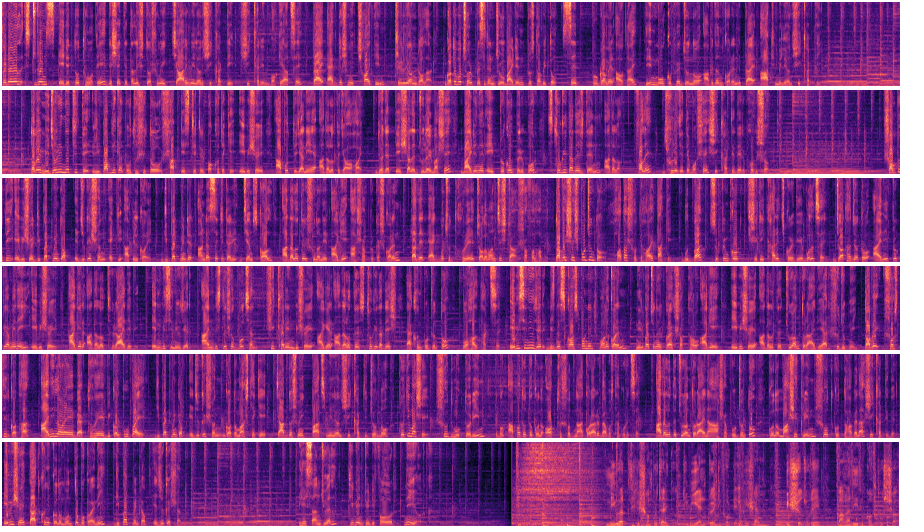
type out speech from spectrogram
ফেডারেল স্টুডেন্টস এডের তথ্য মতে, দেশে তেতাল্লিশ দশমিক চার মিলিয়ন শিক্ষার্থীর শিক্ষাঋণ বকে আছে, প্রায় এক দশমিক ছয় তিন ট্রিলিয়ন ডলার। গত বছর প্রেসিডেন্ট জো বাইডেন প্রস্তাবিত সেভ প্রোগ্রামের আওতায় দিন মৌকুফের জন্য আবেদন করেন প্রায় আট মিলিয়ন শিক্ষার্থী। তবে মিজোরির নেতৃত্বে রিপাবলিকান অধ্যুষিত সাতটি স্টেটের পক্ষ থেকে এ বিষয়ে আপত্তি জানিয়ে আদালতে যাওয়া হয়। দু হাজার তেইশ সালের জুলাই মাসে বাইডেনের এই প্রকল্পের উপর স্থগিতাদেশ দেন আদালত, ফলে ঝুলে যেতে বসে শিক্ষার্থীদের ভবিষ্যৎ। সম্প্রতি এ বিষয়ে ডিপার্টমেন্ট অব এডুকেশন একটি আপিল করে। ডিপার্টমেন্টের আন্ডার সেক্রেটারি জেমস কল আদালতের শুনানির আগে আশা প্রকাশ করেন, তাদের এক বছর ধরে চলমান চেষ্টা সফল হবে। তবে শেষ পর্যন্ত হতাশ হতে হয় তাকে। বুধবার সুপ্রিম কোর্ট সেটি খারিজ করে দিয়ে বলেছে, যথাযথ আইনি প্রক্রিয়া মেনেই এ বিষয়ে আগের আদালত রায় দেবে। এনবিসি নিউজের আইন বিশ্লেষক বলছেন, শিক্ষা ঋণ বিষয়ে আগের আদালতের স্থগিতাদেশ এখন পর্যন্ত বহাল থাকছে। এবিসি নিউজের বিজনেস করেসপন্ডেন্ট মনে করেন, নির্বাচনের কয়েক সপ্তাহ আগে এ বিষয়ে আদালতের চূড়ান্ত রায় দেওয়ার সুযোগ নেই। তবে স্বস্তির কথা, আইনি লড়াইয়ে ব্যর্থ হয়ে বিকল্প উপায়ে ডিপার্টমেন্ট অফ এডুকেশন গত মাস থেকে চার দশমিক পাঁচ মিলিয়ন শিক্ষার্থীর জন্য প্রতি মাসে সুদমুক্ত ঋণ এবং আপাতত কোনো অর্থ শোধ না করার ব্যবস্থা করেছে। আদালতে চূড়ান্ত রায় না আসা পর্যন্ত কোনো মাসিক ঋণ শোধ করতে হবে না শিক্ষার্থীদের। এ বিষয়ে তাৎক্ষণিক কোনো মন্তব্য করেনি department of education Hesan Jewel, TVN twenty four, New York. New York থেকে সম্প্রচারিত টিভিএন টোয়েন্টি ফোর টেলিভিশন, বিশ্বজুড়ে বাঙালির কণ্ঠস্বর।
